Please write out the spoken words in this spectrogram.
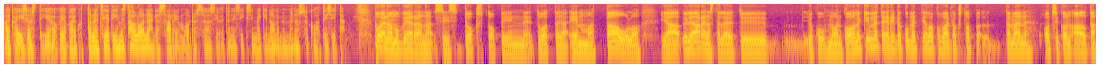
aika isosti ja, ja vaikuttaneet siihen, että ihmiset haluaa nähdä sarjamuodossa asioita, niin siksi mekin olemme menossa kohti sitä. Puheenaamun vieraana siis Dogstopin tuottaja Emma Taulo ja Yle Areenasta löytyy joku noin 30 eri dokumenttielokuvaa Dogstop tämän otsikon alta.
